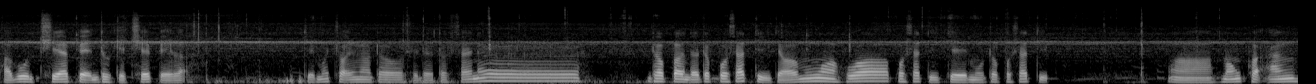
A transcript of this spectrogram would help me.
phản buôn chia bể được cái chế bể lại thì mới chọn nó cho sẽ được tập sai nữa đó bằng đó to sát tỷ cho mua hoa bố sát tỷ chơi mua to bố sát tỷ à mong phải ăn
